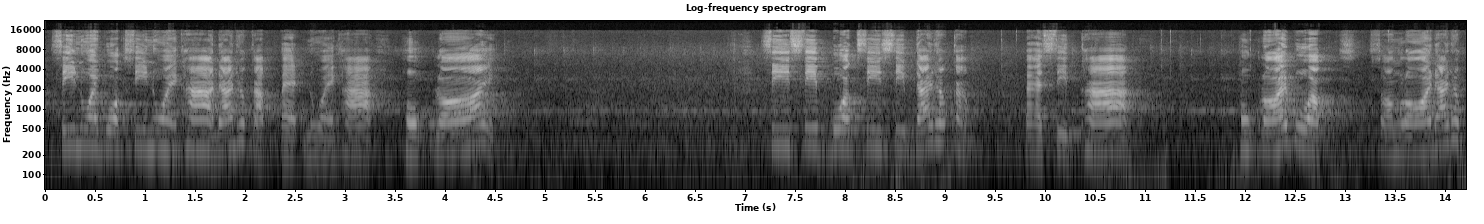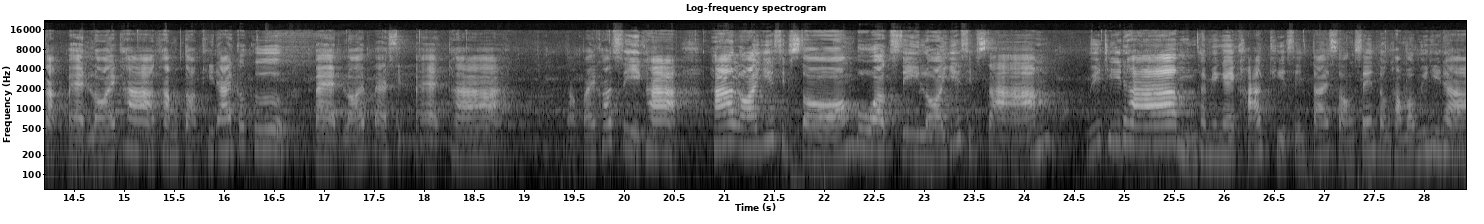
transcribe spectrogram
4 หน่วยบวก 4 หน่วยค่ะ ได้เท่ากับ 8 หน่วยค่ะ 600 40 บวก 40 ได้เท่ากับ 80 ค่ะ 600 บวก 200 ได้เท่ากับ 800 ค่ะ คำตอบที่ได้ก็คือ 888 ค่ะ ต่อไปข้อ 4 ค่ะ 522 บวก 423 วิธีทำทำยังไงคะขีดเส้นใต้2เส้นตรงคำว่าวิธีทำ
